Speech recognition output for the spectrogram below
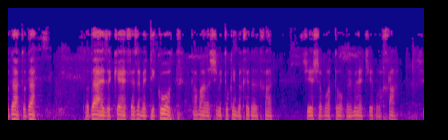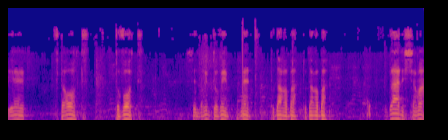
תודה, תודה. תודה, איזה כיף, איזה מתיקות. כמה אנשים מתוקים בחדר אחד. שיהיה שבוע טוב, באמת, שיהיה ברכה, שיהיה הפתעות טובות, של דברים טובים, אמן. תודה רבה, תודה רבה. תודה, נשמה.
